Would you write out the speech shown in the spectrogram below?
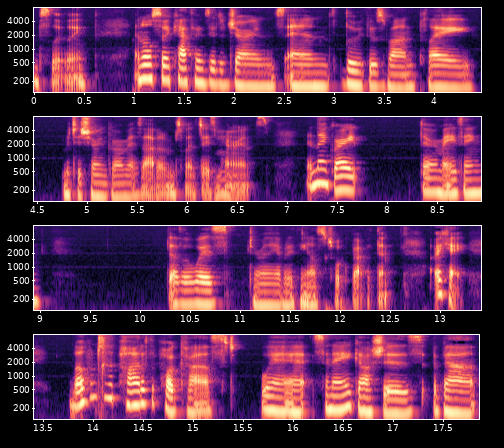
Absolutely. And also, Catherine Zeta-Jones and Luis Guzmán play Morticia and Gomez Addams, Wednesday's Mm. parents, and they're great. They're amazing. As always, don't really have anything else to talk about with them. Okay, welcome to the part of the podcast where Sine gushes about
